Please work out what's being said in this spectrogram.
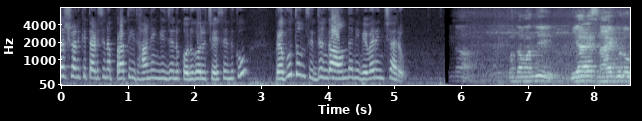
వర్షానికి తడిసిన ప్రతి ధాన్యం గింజను కొనుగోలు చేసేందుకు ప్రభుత్వం సిద్ధంగా ఉందని వివరించారు. కొంతమంది బీఆర్ఎస్ నాయకులు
